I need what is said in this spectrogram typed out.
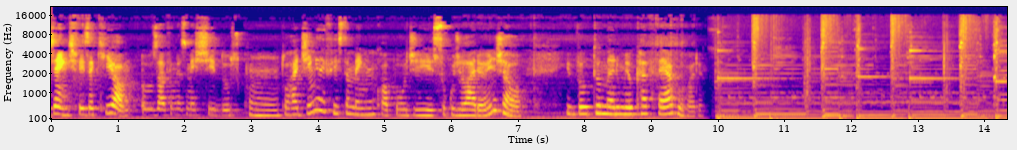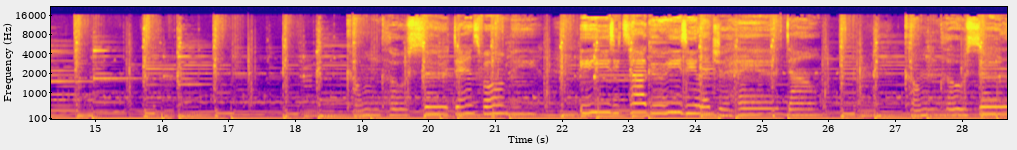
Gente, fiz aqui, ó, os ovinhos mexidos com torradinha e fiz também um copo de suco de laranja, ó. E vou tomar o meu café agora. Come closer, dance for me. Easy tiger, easy, let your hair down. Come closer,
